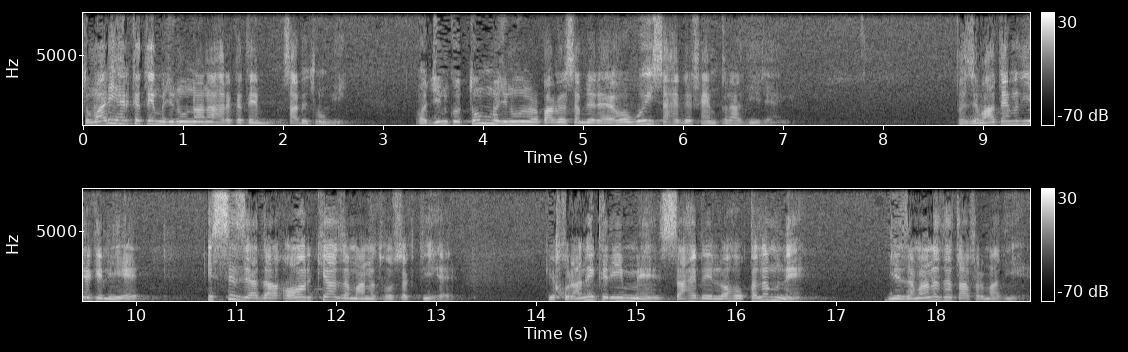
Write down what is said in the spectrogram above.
तुम्हारी हरकतें मजनूनाना हरकतें साबित होंगी। और जिनको तुम मजनून और पागल समझ रहे हो, वही साहिब फहम करार दिए जाएँगे। बस जमात अहमदिया के लिए इससे ज़्यादा और क्या जमानत हो सकती है कि कुरान करीम में साहिब लोह कलम ने यह जमानत अता फरमा दी है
